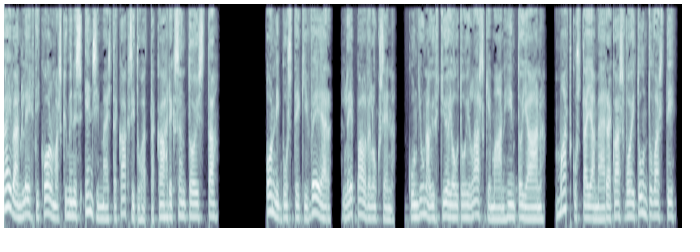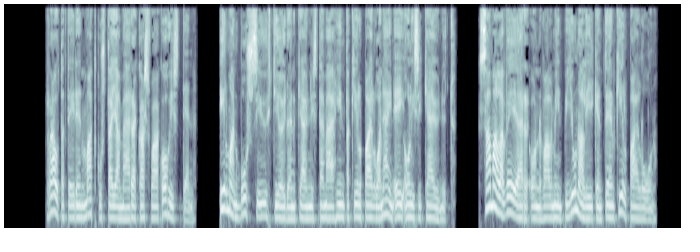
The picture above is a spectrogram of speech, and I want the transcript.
Päivän lehti 31.2018. Onnibus teki VR-le-palveluksen, kun junayhtiö joutui laskemaan hintojaan, matkustajamäärä kasvoi tuntuvasti. Rautateiden matkustajamäärä kasvaa kohisten. Ilman bussiyhtiöiden käynnistämää hintakilpailua näin ei olisi käynyt. Samalla VR on valmiimpi junaliikenteen kilpailuun.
